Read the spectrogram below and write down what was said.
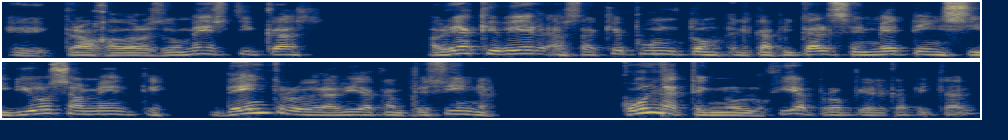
eh, trabajadoras domésticas. Habría que ver hasta qué punto el capital se mete insidiosamente dentro de la vida campesina con la tecnología propia del capital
